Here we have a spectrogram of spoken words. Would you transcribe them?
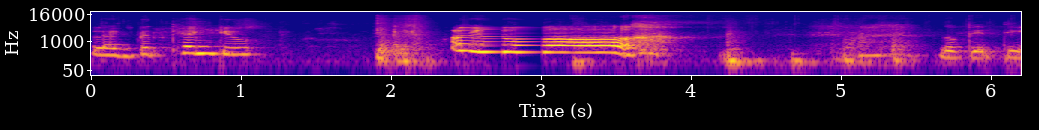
लाईक द थँक्यू अयो झोप येते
